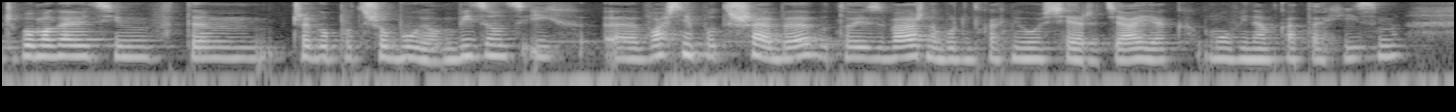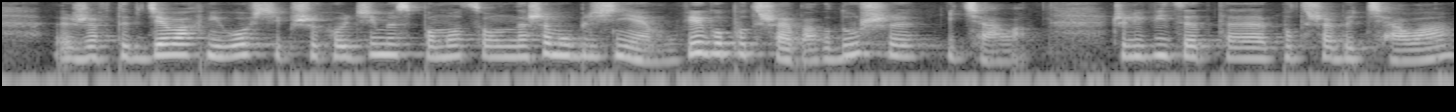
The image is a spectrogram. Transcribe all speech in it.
czy pomagając im w tym, czego potrzebują, widząc ich właśnie potrzeby, bo to jest ważne w uczynkach miłosierdzia, jak mówi nam katechizm, że w tych dziełach miłości przychodzimy z pomocą naszemu bliźniemu, w jego potrzebach duszy i ciała. Czyli widzę te potrzeby ciała,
